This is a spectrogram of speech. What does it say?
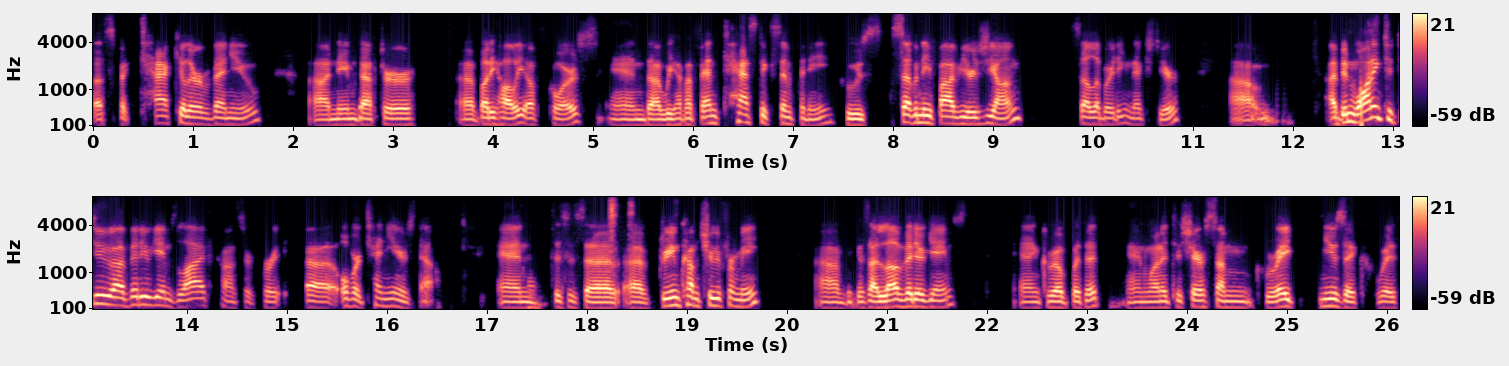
a spectacular venue uh, named after uh, Buddy Holly, of course. And uh, we have a fantastic symphony who's 75 years young, celebrating next year. Um, I've been wanting to do a video games live concert for uh, over 10 years now. And this is a, a dream come true for me uh, because I love video games and grew up with it and wanted to share some great music with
